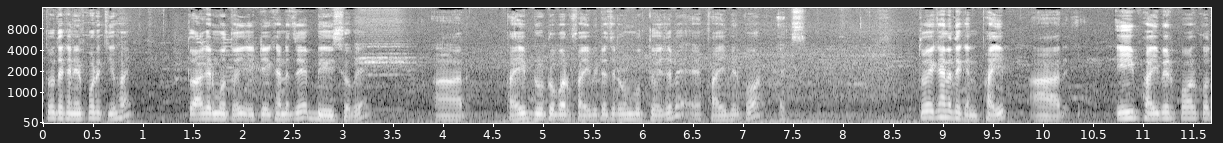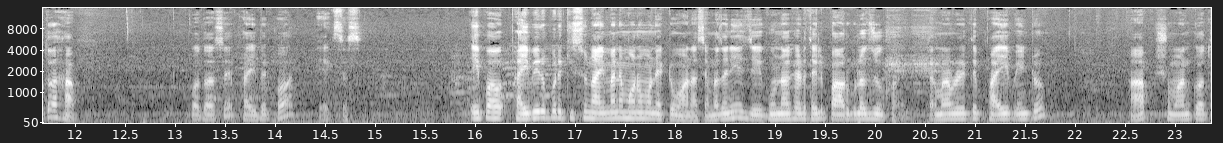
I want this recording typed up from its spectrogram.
তো দেখেন এরপরে কী হয়? তো আগের মতোই এটা এখানে যে বেস হবে, আর ফাইভ রুট ওভার ফাইভ এটা যেটা উন্মুক্ত হয়ে যাবে ফাইভের পর এক্স তো এখানে দেখেন ফাইভ আর এই ফাইভের পর কত? হাফ কত আছে? ফাইভের পর এক্স আছে। এই পাওয়ার ফাইভের উপরে কিছু নাই মানে মনে মনে একটা ওয়ান আছে। আমরা জানি যে গুণ থাকলে পাওয়ারগুলো যোগ হয়। তার মানে আমরা লিখতে ফাইভ ইন্টু হাফ সমান কত?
